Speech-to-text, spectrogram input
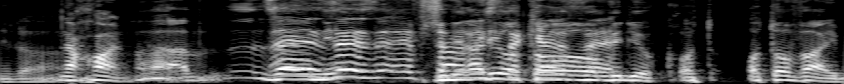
לא... נכון. אבל זה, זה, זה, זה, אפשר זה נראה לי להסתכל אותו, על זה. בדיוק, אותו, אותו vibe.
